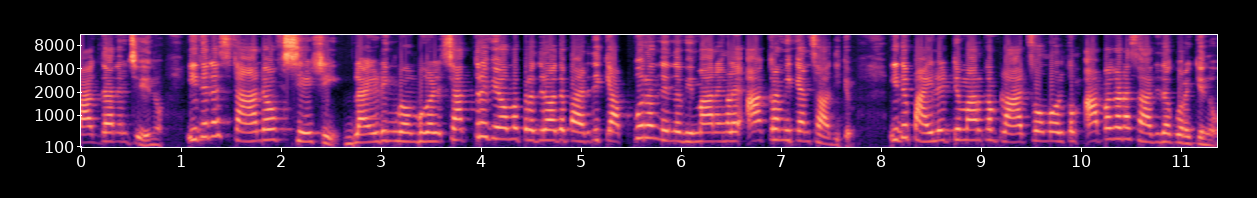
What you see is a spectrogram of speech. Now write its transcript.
വാഗ്ദാനം ചെയ്യുന്നു. ഇതിന് സ്റ്റാൻഡ് ഓഫ് ശേഷി ഗ്ലൈഡിംഗ് ബോംബുകൾ ശത്രു വ്യോമ പ്രതിരോധ പരിധിക്ക് അപ്പുറം നിന്ന് വിമാനങ്ങളെ ആക്രമിക്കാൻ സാധിക്കും. ഇത് പൈലറ്റുമാർക്കും പ്ലാറ്റ്ഫോമുകൾക്കും അപകട സാധ്യത കുറയ്ക്കുന്നു.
